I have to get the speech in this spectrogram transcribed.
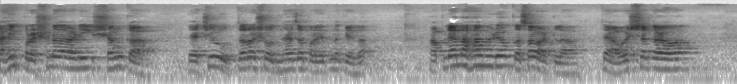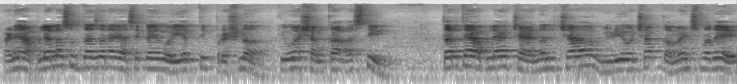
काही प्रश्न आणि शंका याची उत्तरं शोधण्याचा प्रयत्न केला. आपल्याला हा व्हिडिओ कसा वाटला ते अवश्य कळवा. आणि आपल्यालासुद्धा जर असे काही वैयक्तिक प्रश्न किंवा शंका असतील तर ते आपल्या चॅनलच्या व्हिडिओच्या कमेंट्समध्ये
